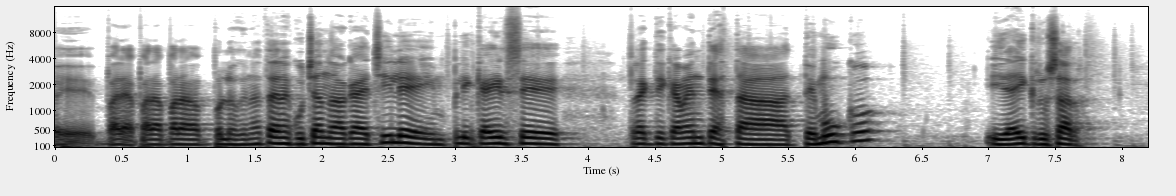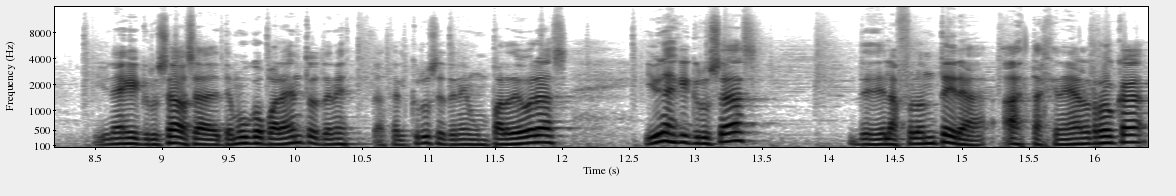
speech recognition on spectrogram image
eh, para, para, para por los que no están escuchando acá de Chile, implica irse prácticamente hasta Temuco y de ahí cruzar. Y una vez que cruzás, o sea, de Temuco para adentro, tenés hasta el cruce, tenés un par de horas. Y una vez que cruzás, desde la frontera hasta General Roca,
